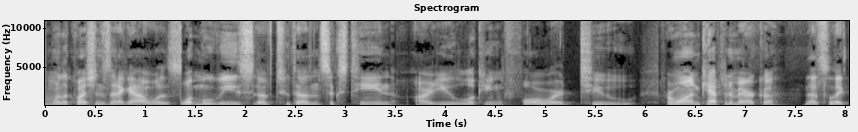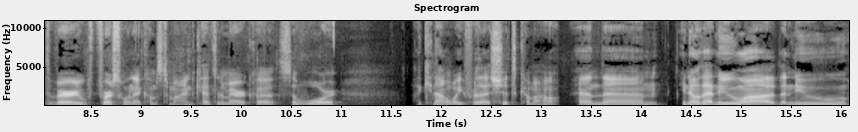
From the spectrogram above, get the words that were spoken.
One of the questions that I got was what movies of 2016 are you looking forward to? For one, Captain America. That's like the very first one that comes to mind. Captain America Civil War. I cannot wait for that shit to come out. And then, you know, that new uh the new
